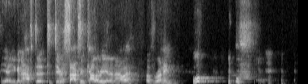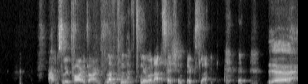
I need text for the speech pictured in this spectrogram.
yeah, you're gonna have to, to do a thousand calorie in an hour of running. Ooh, Oof. Absolute party time. love to love to know what that session looks like. Yeah,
